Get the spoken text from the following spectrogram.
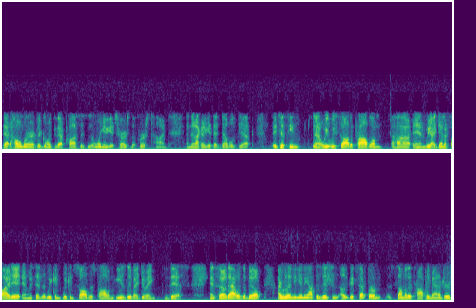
that homeowner, if they're going through that process, is only going to get charged the first time, and they're not going to get that double dip. It just seemed, you know, we, we saw the problem uh, and we identified it, and we said that we can we can solve this problem easily by doing this. And so that was the bill. I really didn't get any opposition, uh, except for some of the property managers.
